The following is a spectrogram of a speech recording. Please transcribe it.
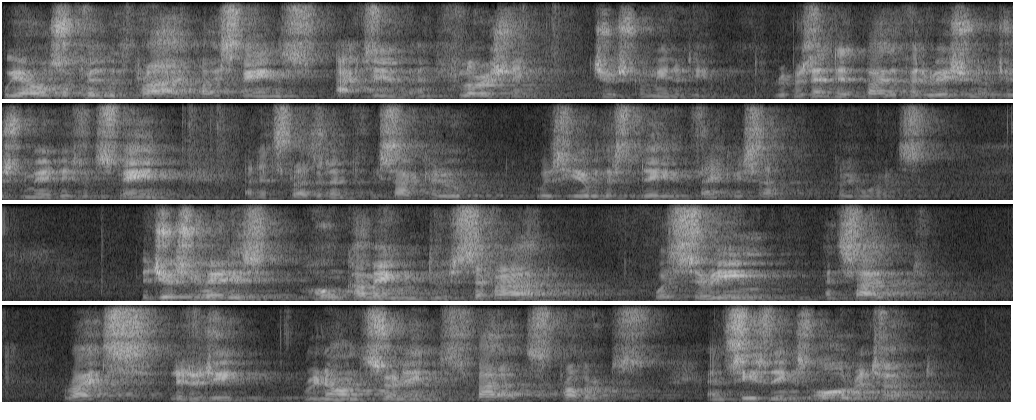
We are also filled with pride by Spain's active and flourishing Jewish community, represented by the Federation of Jewish Communities of Spain and its president, Isaac Querub, who is here with us today. Thank you, Isaac, for your words. The Jewish community's homecoming to Sepharad was serene and silent. Rites, liturgy, renowned surnames, ballads, proverbs, and seasonings all returned.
